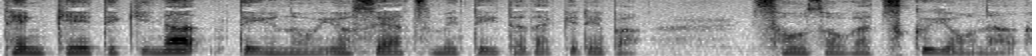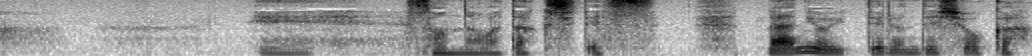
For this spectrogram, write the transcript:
典型的なっていうのを寄せ集めていただければ想像がつくような、えー、そんな私です。何を言ってるんでしょうか。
